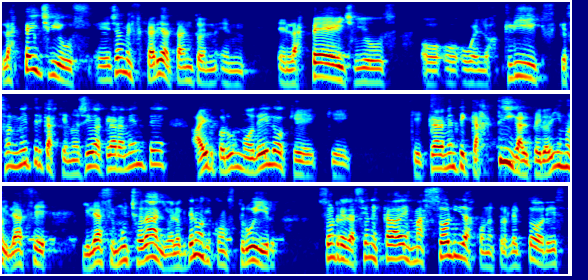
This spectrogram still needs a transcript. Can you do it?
las page views, eh, yo no me fijaría tanto en, las page views o, en los clics, que son métricas que nos lleva claramente a ir por un modelo que, claramente castiga al periodismo y le hace mucho daño. Lo que tenemos que construir son relaciones cada vez más sólidas con nuestros lectores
